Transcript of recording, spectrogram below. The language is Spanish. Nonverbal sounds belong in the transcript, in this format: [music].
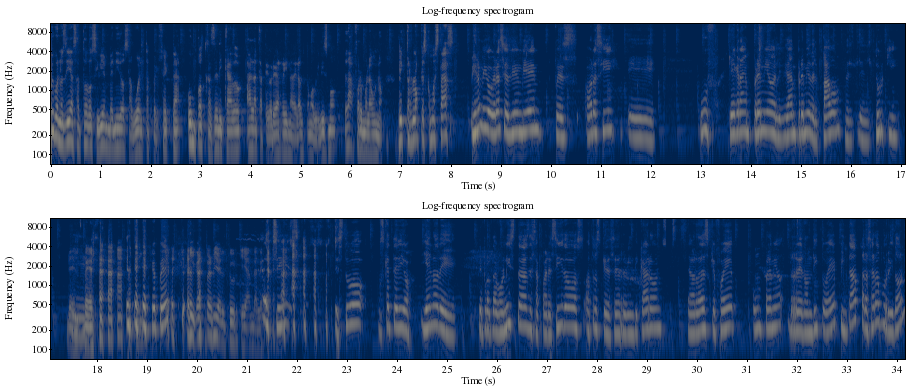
Muy buenos días a todos y bienvenidos a Vuelta Perfecta, un podcast dedicado a la categoría reina del automovilismo, la Fórmula 1. Víctor López, ¿cómo estás? Bien, amigo, gracias, bien, bien. Pues ahora sí, eh, uf, qué gran premio, el gran premio del pavo, del, del turkey. El, Eh, el gran premio del Turquía, ándale. Sí, estuvo, pues, ¿qué te digo? Lleno de, de protagonistas desaparecidos, otros que se reivindicaron. La verdad es que fue un premio redondito, ¿eh? Pintado para ser aburridón,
